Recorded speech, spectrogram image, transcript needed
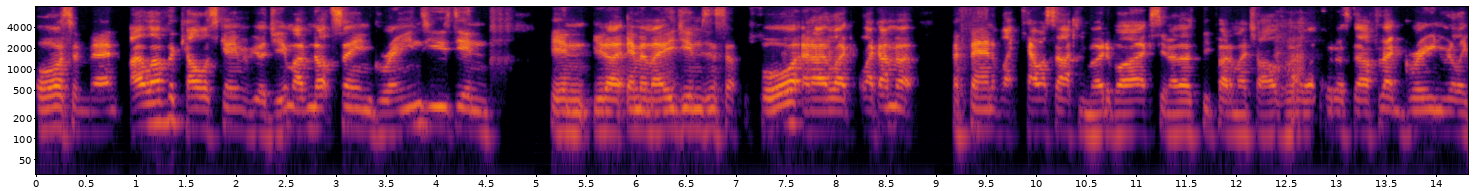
Awesome, man. I love the color scheme of your gym. I've not seen greens used in in you know MMA gyms and stuff before, and I like like I'm a, a fan of like Kawasaki motorbikes. You know, that's a big part of my childhood, all that sort of stuff. That green really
